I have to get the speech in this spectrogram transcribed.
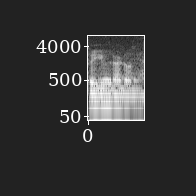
这有点露脸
